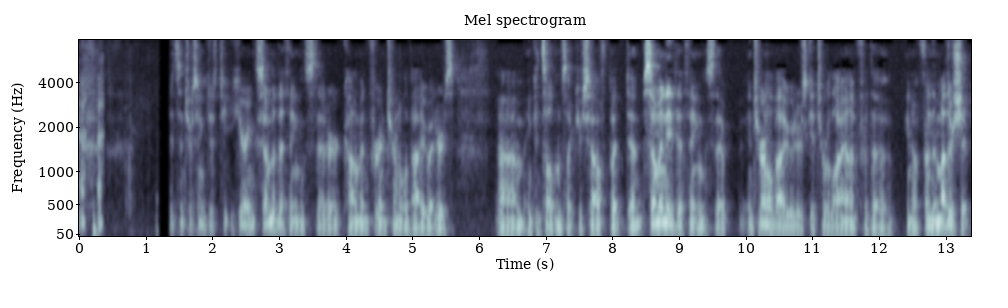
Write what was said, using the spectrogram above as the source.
it's interesting just hearing some of the things that are common for internal evaluators um, and consultants like yourself, but um, so many of the things that internal evaluators get to rely on for the, you know, from the mothership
